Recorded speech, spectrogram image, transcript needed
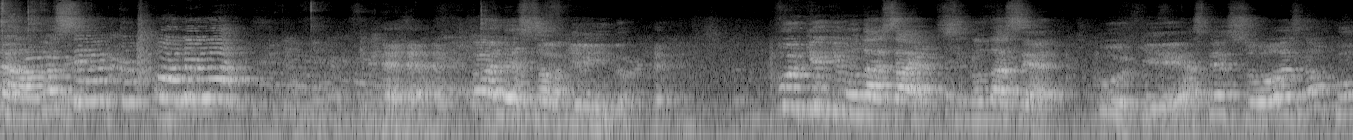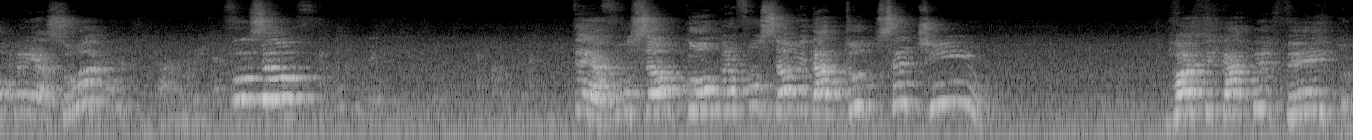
dava certo. Olha lá. Olha só que lindo. Por que, que não dá certo? Não dá certo? Porque as pessoas não cumprem a sua função. Tem a função, cumpre a função e dá tudo certinho. Vai ficar perfeito.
